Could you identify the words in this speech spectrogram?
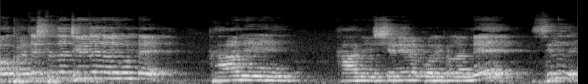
ఒక ప్రతిష్ఠిత జీవితం కలిగి ఉంటే కానీ కానీ శరీర కోరికలన్నీ సిలువే.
